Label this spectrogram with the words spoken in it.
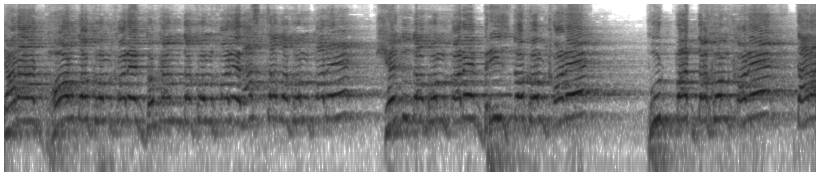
যারা ঘর দখল করে, দোকান দখল করে, রাস্তা দখল করে, সেতু দখল করে, ব্রিজ দখল করে, ফুটপাত দখল করে, তারা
